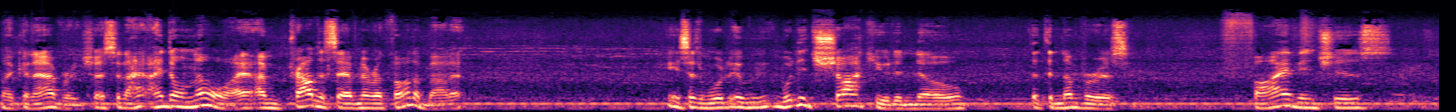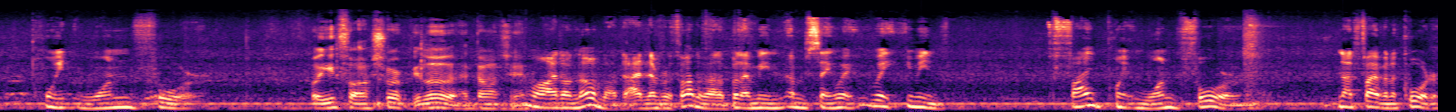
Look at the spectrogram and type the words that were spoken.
Like an average?" I said, "I, I don't know. I, I'm proud to say I've never thought about it." He said, "Would it, would it shock you to know that the number is five inches point one four? Well, you fall short below that, don't you? Well, I don't know about that. I never thought about it, but I mean, I'm saying, wait, wait, you mean five point one four, not five and a quarter?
